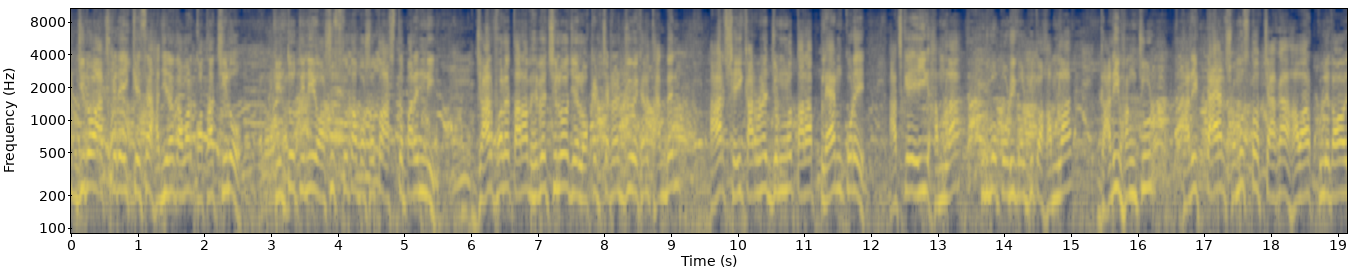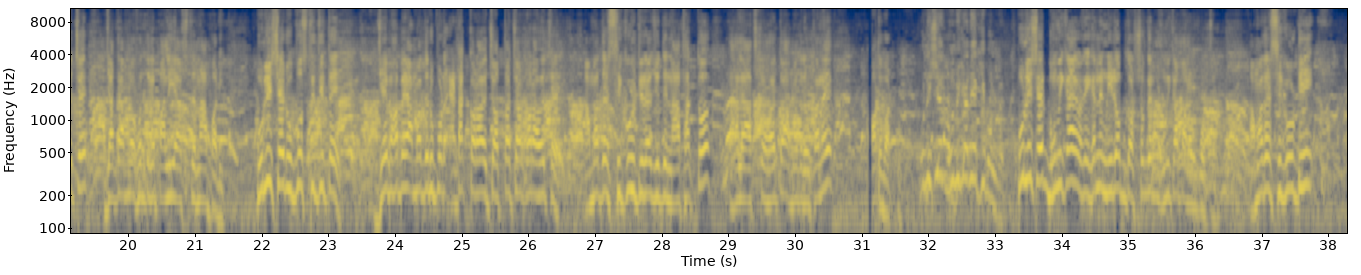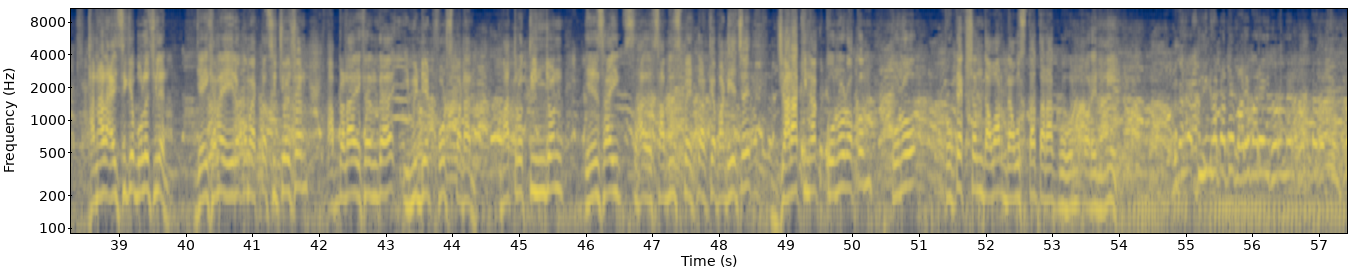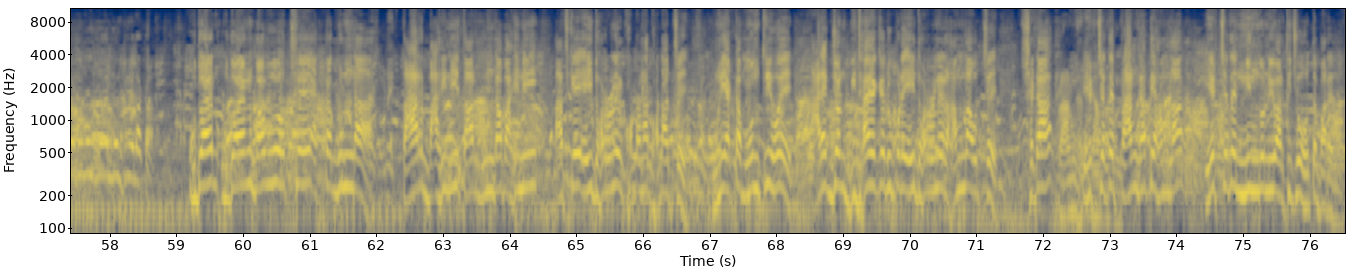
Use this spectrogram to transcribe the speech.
Zero আজকের এই কেসে হাজিরা দেওয়ার কথা ছিল, কিন্তু তিনি অসুস্থতা বশত আসতে পারেননি। যার ফলে তারা ভেবেছিল যে লকেট চ্যাটার্জিও এখানে থাকবেন, আর সেই কারণের জন্য তারা প্ল্যান করে আজকে এই হামলা, পূর্ব পরিকল্পিত হামলা, গাড়ি ভাঙচুর, গাড়ির টায়ার, সমস্ত চাকা হাওয়া খুলে দেওয়া হয়েছে, যাতে আমরা ওখান থেকে পালিয়ে আসতে না পারি। পুলিশের উপস্থিতিতে যেভাবে আমাদের উপর অ্যাটাক করা হয়েছে অত্যাচার করা হয়েছে আমাদের সিকিউরিটিরা যদি না থাকতো তাহলে আজকে হয়তো আমাদের ওখানে হতে পারত পুলিশের ভূমিকা নিয়ে কি বলবেন? পুলিশের ভূমিকা এখানে নীরব দর্শকের ভূমিকা পালন করছে। আমাদের সিকিউরিটি থানার আইসিকে বলেছিলেন যে এইখানে এইরকম একটা সিচুয়েশন আপনারা এখানটা ইমিডিয়েট ফোর্স পাঠান। মাত্র তিনজন এসআই সাব ইন্সপেক্টরকে পাঠিয়েছে যারা কিনা কোনো রকম কোনো প্রোটেকশন দেওয়ার ব্যবস্থা তারা গ্রহণ করেননি। এই উদয়ন উদয়ন বাবু হচ্ছে একটা গুন্ডা। তার বাহিনী তার গুন্ডা বাহিনী আজকে এই ধরনের ঘটনা ঘটাচ্ছে। উনি একটা মন্ত্রী হয়ে আরেকজন বিধায়কের উপরে এই ধরনের হামলা হচ্ছে সেটা এর চেতে প্রাণঘাতী হামলা এর চেতে নিন্দনীয় আর কিছু হতে পারে না।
